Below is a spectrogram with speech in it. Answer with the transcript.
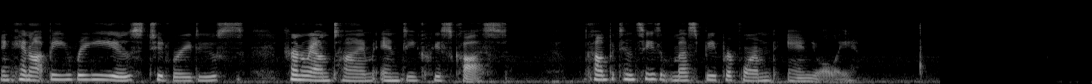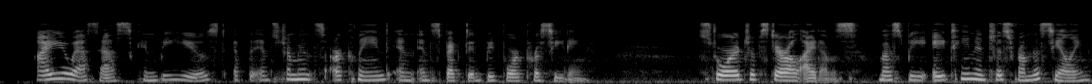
and cannot be reused to reduce turnaround time and decrease costs. Competencies must be performed annually. IUSS can be used if the instruments are cleaned and inspected before proceeding. Storage of sterile items must be 18 inches from the ceiling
